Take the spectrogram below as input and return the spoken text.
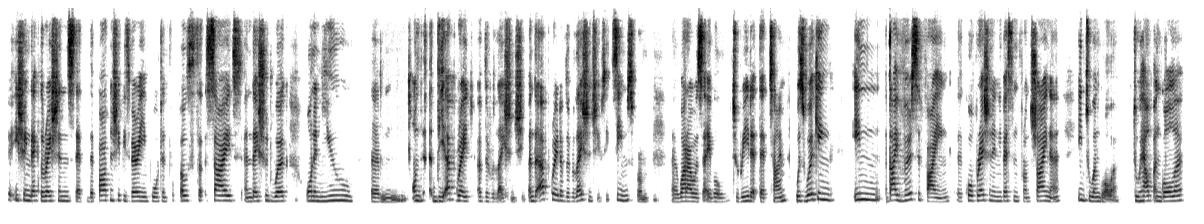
issuing declarations that the partnership is very important for both sides and they should work on a new um, on the upgrade of the relationship. And the upgrade of the relationships it seems from uh, what i was able to read at that time was working in diversifying uh, cooperation and investment from china into angola to help Angola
